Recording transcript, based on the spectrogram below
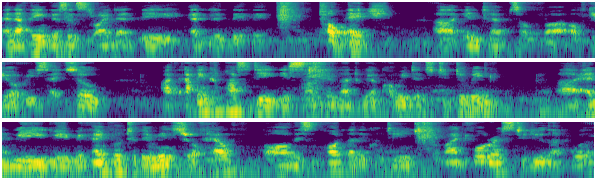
And I think this is right at the at the, the, the top edge uh, in terms of, uh, of cure research. So I, I think capacity is something that we are committed to doing. Uh, and we, we, we're thankful to the Ministry of Health for all the support that they continue to provide for us to do that work.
